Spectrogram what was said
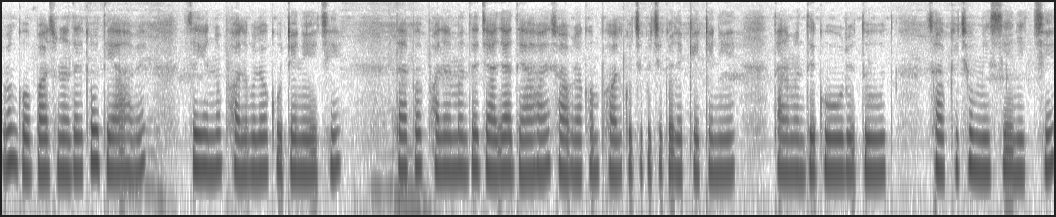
এবং গোপাল সোনাদেরকেও দেওয়া হবে। সেই জন্য ফলগুলো কুটে নিয়েছি। তারপর ফলের মধ্যে যা যা দেওয়া হয় সব রকম ফল কুচি কুচি করে কেটে নিয়ে তার মধ্যে গুড়, দুধ সব কিছু মিশিয়ে নিচ্ছি।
